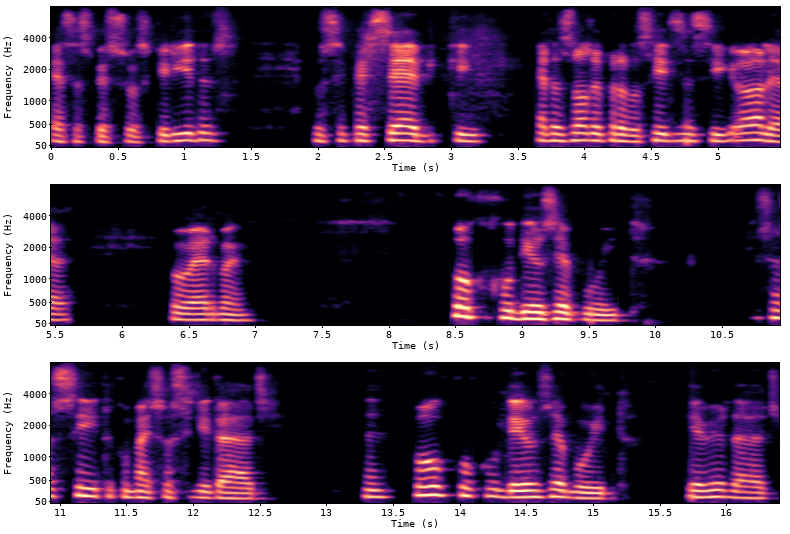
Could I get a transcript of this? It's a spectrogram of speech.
essas pessoas queridas. Você percebe que elas olham para você e dizem assim: Olha, o Herman, pouco com Deus é muito. Eles aceitam com mais facilidade. Né? Pouco com Deus é muito. E é verdade.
